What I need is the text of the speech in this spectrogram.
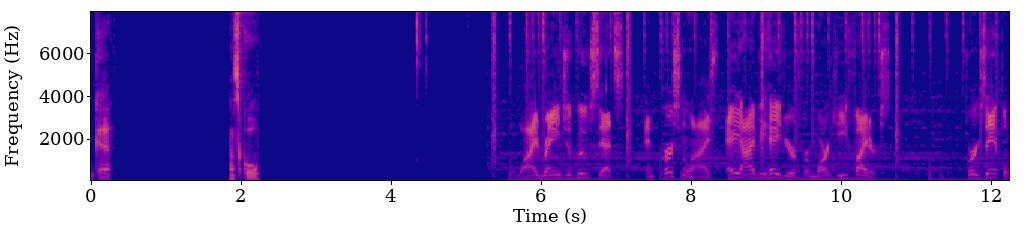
Okay. That's cool. a wide range of movesets, and personalized AI behavior for marquee fighters. For example,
